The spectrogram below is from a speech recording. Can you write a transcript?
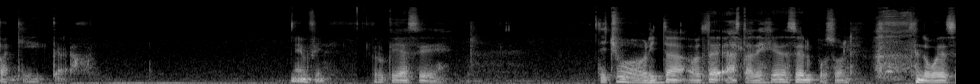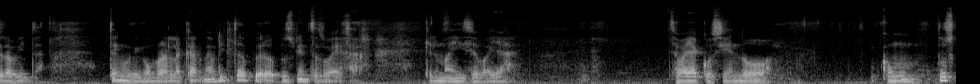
¿Para qué carajo? En fin, creo que ya se de hecho, ahorita, hasta dejé de hacer el pozole. Lo voy a hacer ahorita. Tengo que comprar la carne ahorita, pero pues mientras voy a dejar que el maíz se vaya se vaya cociendo como, pues,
